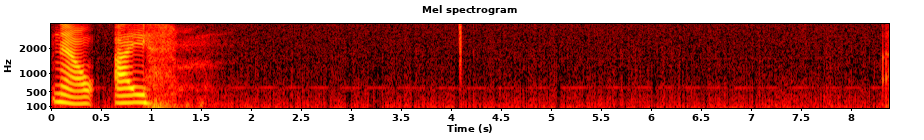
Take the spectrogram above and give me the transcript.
Now, I.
